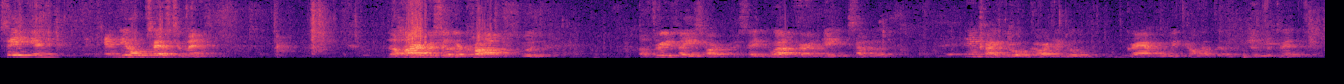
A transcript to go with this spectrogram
See, in, in the Old Testament, the harvest of their crops was a three-phase harvest. They'd go out there and dig some of the, anybody grow a garden go grab what we call it, the. Is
